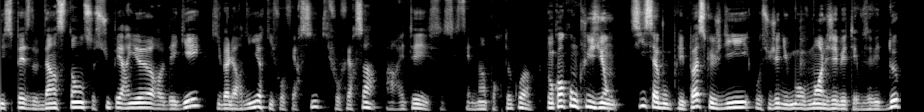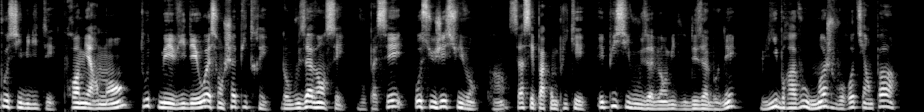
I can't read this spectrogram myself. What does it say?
espèce d'instance supérieure des gays qui va leur dire qu'il faut faire ci, qu'il faut faire ça. Arrêtez, c'est n'importe quoi. Donc en conclusion, si ça vous plaît pas ce que je dis au sujet du mouvement LGBT, vous avez deux possibilités. Premièrement, toutes mes vidéos elles sont chapitrées, donc vous avancez, vous passez au sujet suivant. Hein. Ça c'est pas compliqué. Et puis si vous avez envie de vous désabonner, libre à vous, moi je vous retiens pas.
